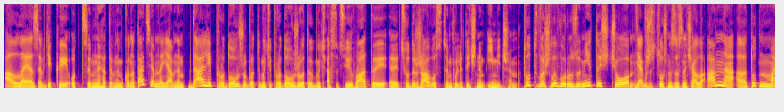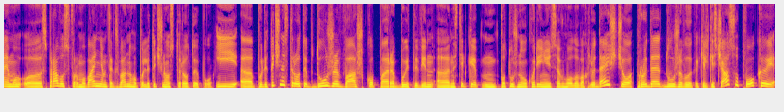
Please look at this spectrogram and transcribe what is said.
але завдяки от цим негативним конотаціям наявним далі продовжуватимуть і продовжуватимуть асоціювати асоціювати е, цю державу з цим політичним іміджем. Тут важливо розуміти, що як вже слушно зазначала Анна, тут ми маємо е, справу з формуванням так званого політичного стереотипу, і е, політичний стереотип дуже важко перебити. Він настільки потужно укорінюється в головах людей, що пройде дуже велика кількість часу, поки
